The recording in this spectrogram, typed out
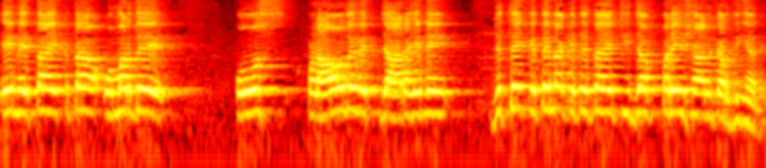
ਇਹ ਨੇਤਾ ਇੱਕ ਤਾਂ ਉਮਰ ਦੇ ਉਸ ਪੜਾਅ ਦੇ ਵਿੱਚ ਜਾ ਰਹੇ ਨੇ ਜਿੱਥੇ ਕਿਤੇ ਨਾ ਕਿਤੇ ਤਾਂ ਇਹ ਚੀਜ਼ਾਂ ਪਰੇਸ਼ਾਨ ਕਰਦੀਆਂ ਨੇ।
